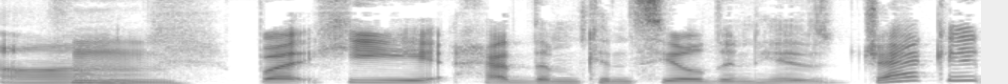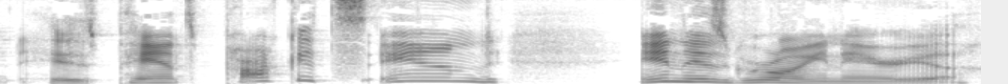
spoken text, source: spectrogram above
Um, Hmm. But he had them concealed in his jacket, his pants pockets, and in his groin area.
